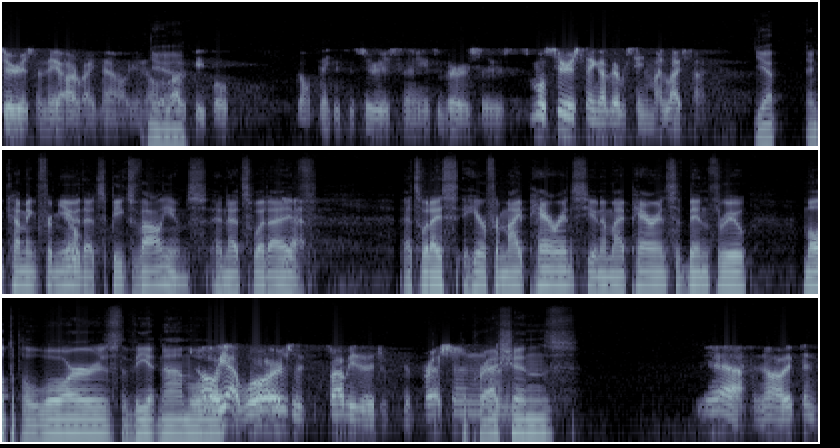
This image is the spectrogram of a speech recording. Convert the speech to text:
serious than they are right now. You know, a lot of people don't think it's a serious thing. It's a very serious. It's the most serious thing I've ever seen in my lifetime. Yep. And coming from you, Yeah. that speaks volumes, and that's what I've. Yeah. That's I hear from my parents. You know, my parents have been through multiple wars, the Vietnam War, Oh yeah, wars. It's probably the depression. and- depressions. Yeah, no, it's been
